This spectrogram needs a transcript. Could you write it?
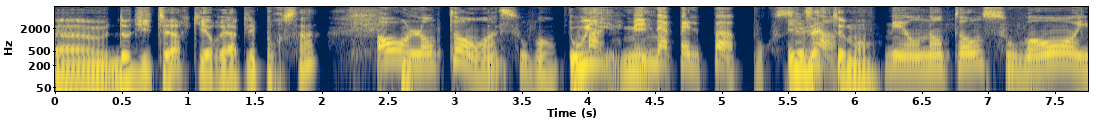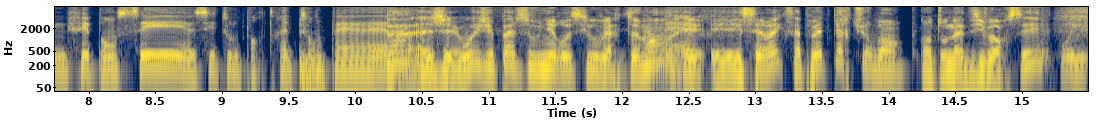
euh, d'auditeurs qui auraient appelé pour ça. Oh, on l'entend hein, souvent. Oui, Enfin, mais- Il n'appelle pas pour cela. Exactement. Mais on entend souvent, il me fait penser, euh, c'est tout le portrait de son père. Pas, oui, j'ai pas le souvenir aussi ouvertement, et, mère. et- et c'est vrai que ça peut être perturbant quand on a divorcé, Oui.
